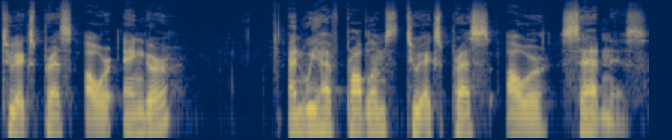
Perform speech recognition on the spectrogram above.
to express our anger, and we have problems to express our sadness.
